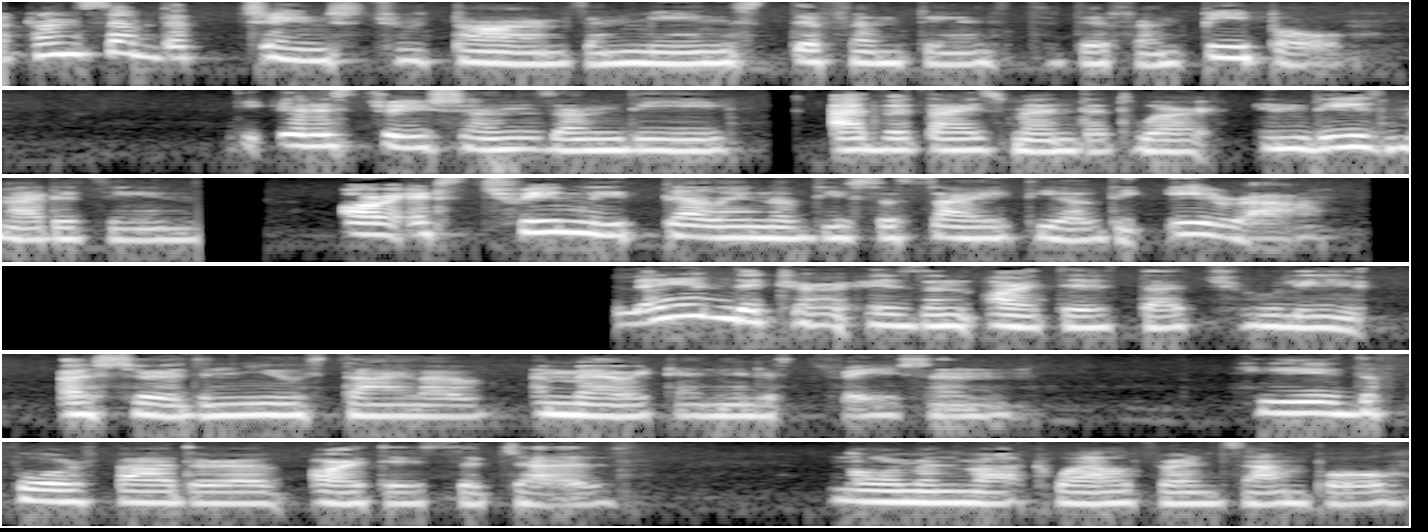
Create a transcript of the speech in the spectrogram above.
A concept that changed through times and means different things to different people. The illustrations and the advertisement that were in these magazines are extremely telling of the society of the era. Leyendecker is an artist that truly ushered a new style of American illustration. He is the forefather of artists such as Norman Rockwell, for example,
